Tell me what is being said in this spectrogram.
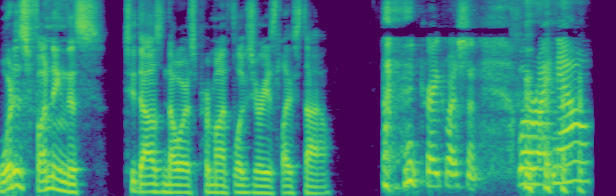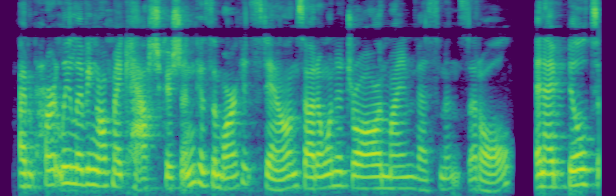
What is funding this $2,000 per month luxurious lifestyle? Great question. Well, right now, I'm partly living off my cash cushion because the market's down. So I don't want to draw on my investments at all. And I built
